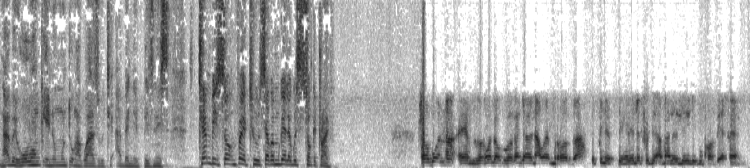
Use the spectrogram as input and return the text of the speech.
ngabe wonke umuntu ongakwazi ukuthi abe nebhizinisi? Thembiso mfethu siyakwamukela kwisonke drive. Sawubona mzokolo kuba kanjalo nawe Mroza. Siphinde sibingelele futhi abalaleli ku Khobe FM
